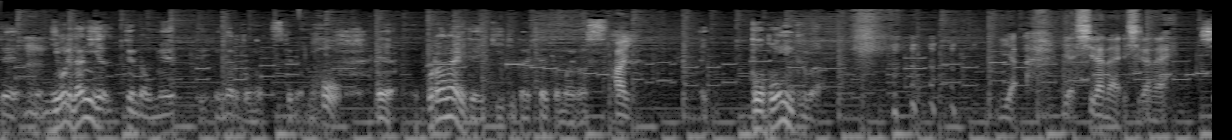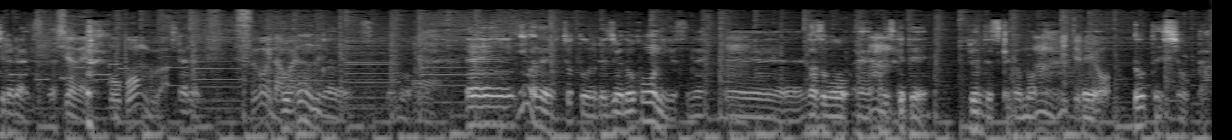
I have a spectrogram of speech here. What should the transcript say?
て、ん。濁り何やってんだおめえっていうふうになると思うんですけども、ほえー怒らないで聞いていただきたいと思います。うはい。ボボングは？いやいや知らない知らない。知らないですか知らない。ボボングは？知らないです。すごい名ボ前だ。ねボンガなんですけども、えー今ね、ちょっとレジュメの方にですね、えー画像を、えーうん。貼り付けているんですけども、うん見てえーるよ、どうでしょうか？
